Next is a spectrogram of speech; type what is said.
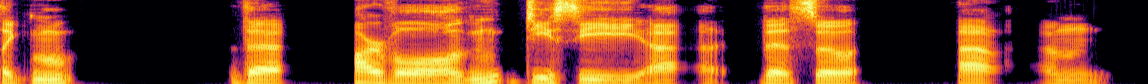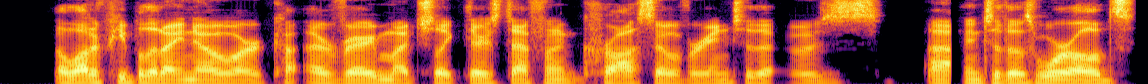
like m- the Marvel, DC, uh, the so uh, um, a lot of people that I know are are very much like there's definite crossover into those uh, into those worlds.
